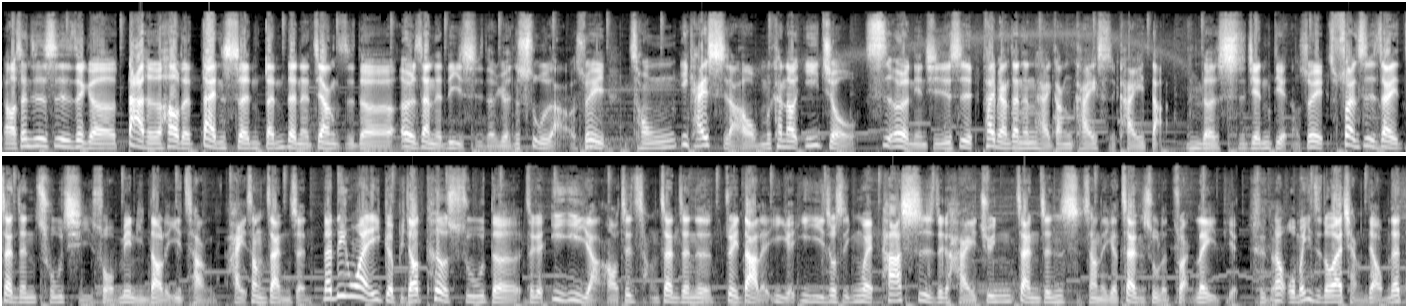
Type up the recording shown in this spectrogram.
然后甚至是这个大和号的诞生等等的这样子的二战的历史的元素啦。所以从一开始啊，我们看到一九四二年其实是太平洋战争才刚开始开打的时间点哦，所以算是在战争初期所面临到的一场海上战争。那另外一个比较特殊的这个意义啊，哈，这场战争的最大的一个意义，就是因为它是这个海军战争史上的一个战术的转类点。是的，那我们一直都在强调。我们在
